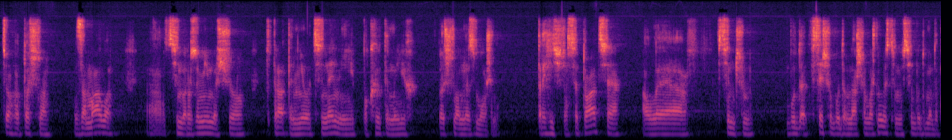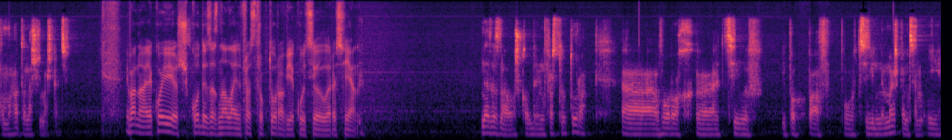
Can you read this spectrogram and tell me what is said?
цього точно замало. Е, Всі ми розуміємо, що втрати неоцінені і покрити ми їх точно не зможемо. Трагічна ситуація, але всім, чим буде все, що буде в нашій можливості, ми всім будемо допомагати нашим мешканцям. Івана, а якої шкоди зазнала інфраструктура, в яку цілили росіяни? не зазнала шкоди інфраструктура. Е, Ворог е, цілив і попав по цивільним мешканцям, і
